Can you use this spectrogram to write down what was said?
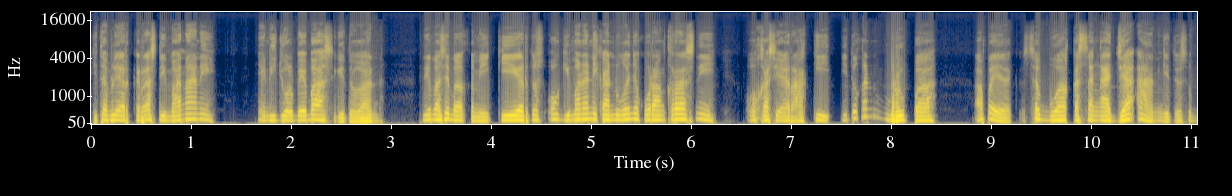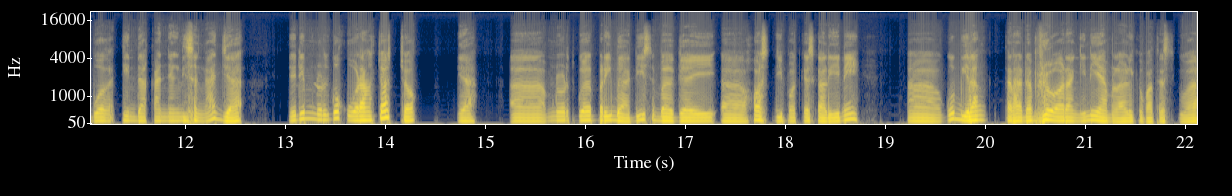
kita beli air keras di mana nih yang dijual bebas gitu kan. Dia pasti bakal mikir terus oh gimana nih kandungannya kurang keras nih? Oh kasih air aki. Itu kan berupa apa ya sebuah kesengajaan gitu sebuah tindakan yang disengaja. Jadi menurut gua kurang cocok ya. Uh, menurut gue pribadi sebagai uh, host di podcast kali ini uh, eh, gue bilang terhadap dua orang ini ya melalui podcast gue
